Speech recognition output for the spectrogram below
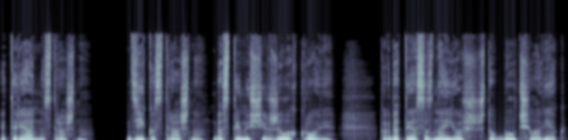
Это реально страшно. Дико страшно, достынущий в жилах крови, когда ты осознаешь, что был человек,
